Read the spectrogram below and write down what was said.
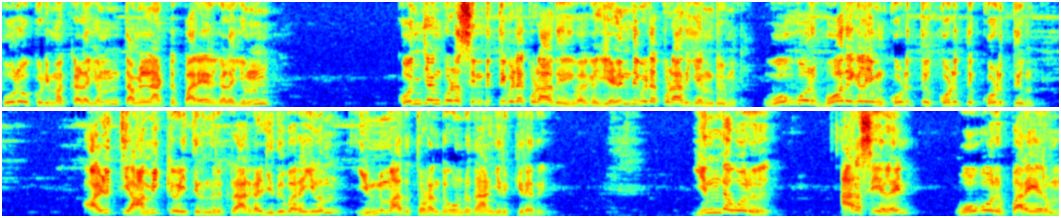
பூர்வக்குடி மக்களையும் தமிழ்நாட்டு பறையர்களையும் கொஞ்சம் கூட சிந்தித்து விடக்கூடாது இவர்கள் எழுந்து விடக்கூடாது என்று ஒவ்வொரு போதைகளையும் கொடுத்து கொடுத்து கொடுத்து அழுத்தி அமுக்கி வைத்திருந்திருக்கிறார்கள். இதுவரையிலும் இன்னும் அது தொடர்ந்து கொண்டுதான் இருக்கிறது. இந்த ஒரு அரசியலை ஒவ்வொரு பறையரும்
